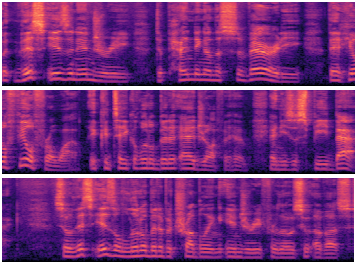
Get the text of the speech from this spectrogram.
But this is an injury, depending on the severity, that he'll feel for a while. It could take a little bit of edge off of him, and he's a speed back. So this is a little bit of a troubling injury for those of us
